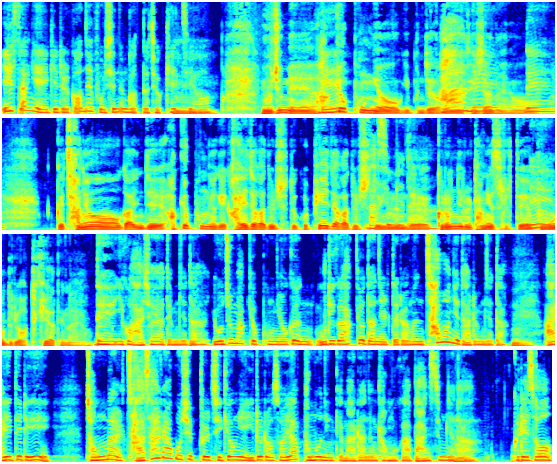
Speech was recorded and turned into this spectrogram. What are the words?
일상의 얘기를 꺼내 보시는 것도 좋겠지요. 음. 요즘에 학교 폭력이 문제가 많이 네. 되잖아요. 네. 그 자녀가 이제 학교 폭력의 가해자가 될 수도 있고 피해자가 될 수도 맞습니다. 있는데 그런 일을 당했을 때 네. 부모들이 어떻게 해야 되나요? 네, 이거 아셔야 됩니다. 요즘 학교 폭력은 우리가 학교 다닐 때랑은 차원이 다릅니다. 음. 아이들이 정말 자살하고 싶을 지경에 이르러서야 부모님께 말하는 경우가 많습니다. 음. 그래서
